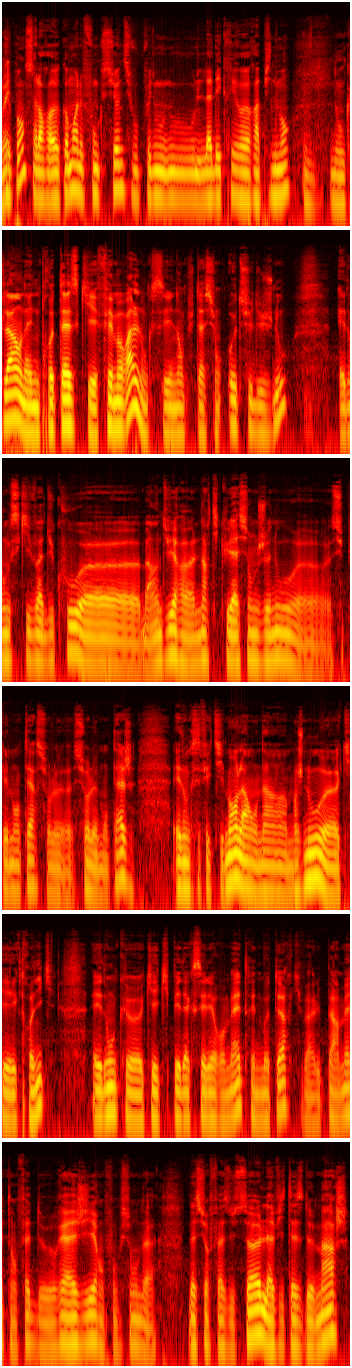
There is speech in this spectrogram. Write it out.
je pense. Alors, euh, comment elle fonctionne Si vous pouvez nous, nous la décrire euh, rapidement? Donc là, on a une prothèse qui est fémorale, donc c'est une amputation au-dessus du genou. Et donc ce qui va du coup euh, bah, induire une articulation de genou euh, supplémentaire sur le, sur le montage. Et donc effectivement là on a un, genou euh, qui est électronique et donc qui est équipé d'accéléromètre et de moteur qui va lui permettre en fait de réagir en fonction de la, surface du sol, la vitesse de marche,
